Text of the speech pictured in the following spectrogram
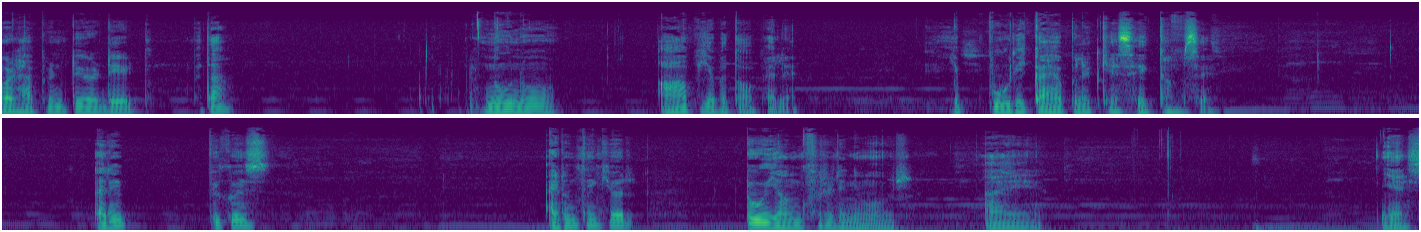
What happen to your date बता नो नो आप ये बताओ पहले। ये पूरी काया पलट कैसे एकदम से? अरे because I don't think you are too young for it any more I yes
